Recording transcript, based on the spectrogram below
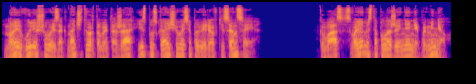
но и вылезшего из окна четвертого этажа и спускающегося по веревке сенсея. Квас свое местоположение не поменял,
